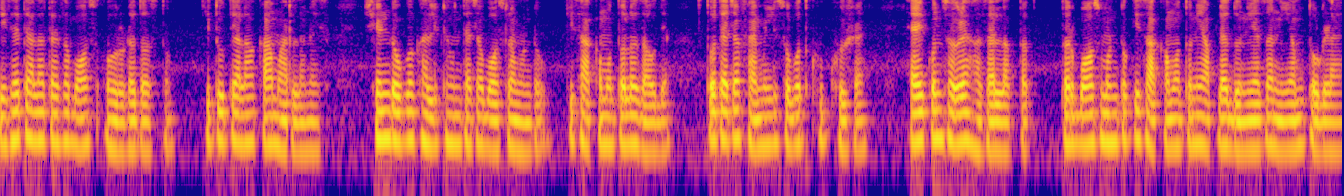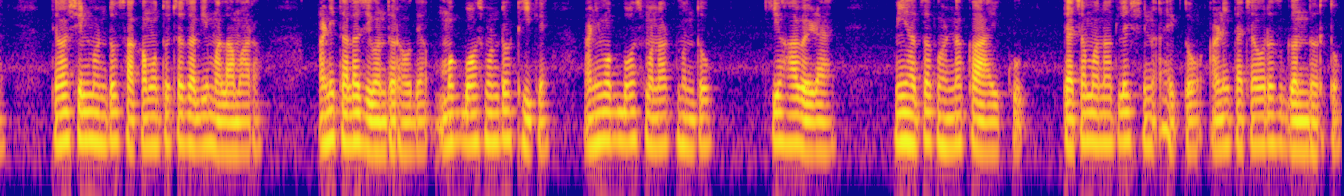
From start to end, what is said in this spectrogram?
तिथे त्याला त्याचा बॉस ओरडत असतो की तू त्याला का मारला नाहीस? शेण डोकं खाली ठेवून त्याच्या बॉसला म्हणतो की साकामोतोला जाऊ द्या. तो त्याच्या फॅमिलीसोबत खूप खुश आहे. हे ऐकून सगळे हसायला लागतात. तर बॉस म्हणतो की साकामोतोने आपल्या दुनियाचा नियम तोडला आहे. तेव्हा शिन म्हणतो साकामोतोच्या जागी मला मारा आणि त्याला जिवंत राहू द्या. मग बॉस म्हणतो ठीक आहे. आणि मग बॉस मनात म्हणतो की हा वेडा आहे. मी ह्याचं म्हणणं का ऐकू? त्याच्या मनातले शिन ऐकतो आणि त्याच्यावरच गन धरतो.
